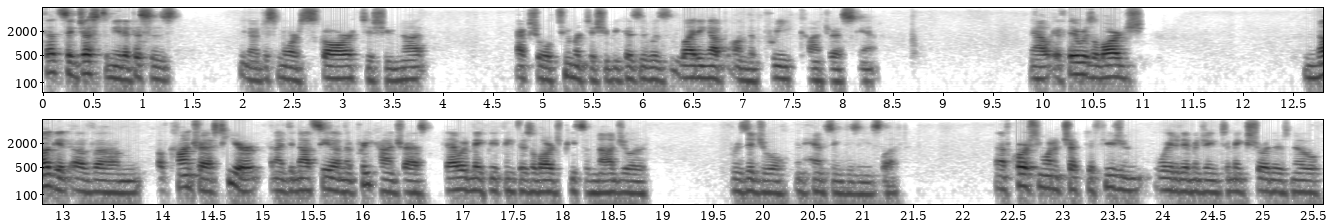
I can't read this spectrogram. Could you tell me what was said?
That suggests to me that this is, you know, just more scar tissue, not actual tumor tissue because it was lighting up on the pre-contrast scan. Now, if there was a large nugget of, um, of contrast here, and I did not see it on the pre-contrast, that would make me think there's a large piece of nodular residual enhancing disease left. And of course, you want to check diffusion weighted imaging to make sure there's no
